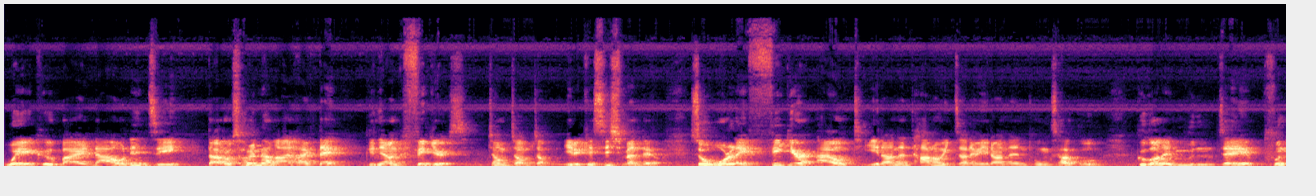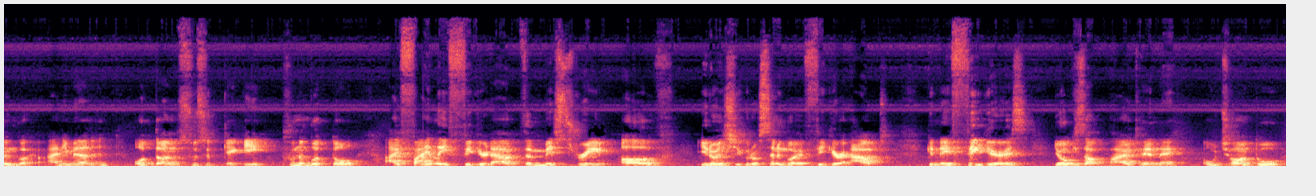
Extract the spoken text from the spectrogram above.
왜 그 말 나오는지 따로 설명 안 할 때 그냥 figures 점점점 이렇게 쓰시면 돼요. So 원래 figure out이라는 단어 있잖아요. 이라는 동사구 그거는 문제 푸는 거예요. 아니면은 어떤 수수께끼 푸는 것도 I finally figured out the mystery of 이런 식으로 쓰는 거예요. figure out. 근데 figures 여기서 말 되네. 오, 전또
